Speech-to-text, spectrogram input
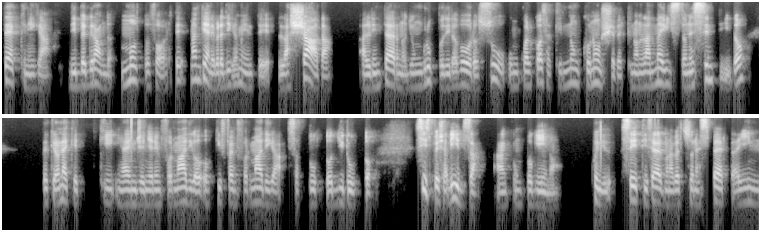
tecnica di background molto forte, ma viene praticamente lasciata all'interno di un gruppo di lavoro su un qualcosa che non conosce perché non l'ha mai visto né sentito, perché non è che chi è ingegnere informatico o chi fa informatica sa tutto di tutto, si specializza anche un pochino, quindi se ti serve una persona esperta in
